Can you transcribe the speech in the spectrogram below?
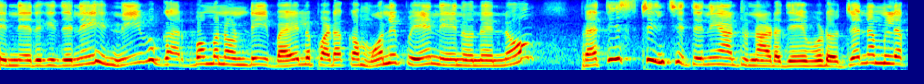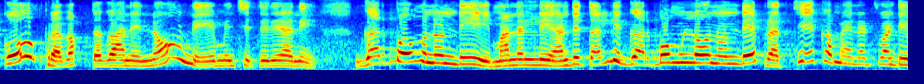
నిన్ను ఎరిగిదిని నీవు గర్భము నుండి బయలుపడక మునిపే నేను నిన్ను ప్రతిష్ఠించి తిని అంటున్నాడు దేవుడు. జనములకు ప్రవక్తగా నిన్ను నియమించి తిని అని. గర్భము నుండి మనల్ని అంటే తల్లి గర్భంలో నుండే ప్రత్యేకమైనటువంటి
